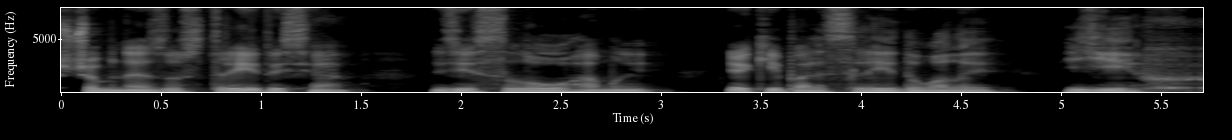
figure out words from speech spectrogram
щоб не зустрітися зі слугами, які переслідували їх.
